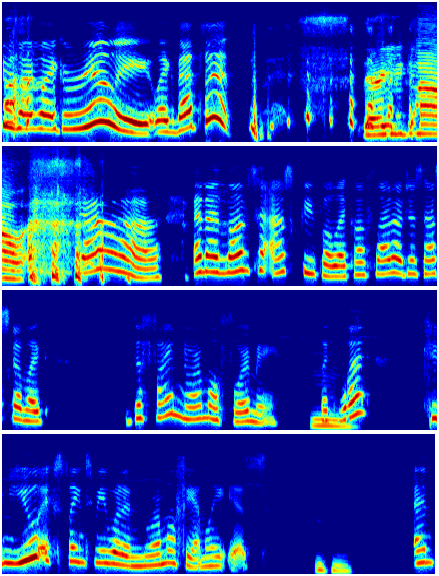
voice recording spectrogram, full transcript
because I'm like, really? Like, that's it. there you go. yeah. And I love to ask people, like, I'll flat out just ask them, like, define normal for me. Mm. Like, what can you explain to me what a normal family is? Mm-hmm. And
